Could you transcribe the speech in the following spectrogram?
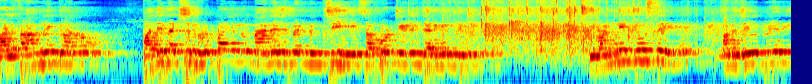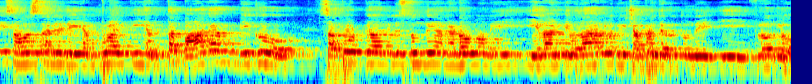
వాళ్ళ ఫ్యామిలీకి గాను పది లక్షల రూపాయలు మేనేజ్మెంట్ నుంచి సపోర్ట్ చేయడం జరిగింది. ఇవన్నీ చూస్తే మన జైబేరీ సంస్థ అనేది ఎంప్లాయీకి ఎంత బాగా మీకు సపోర్ట్గా నిలుస్తుంది అనడంలోని ఇలాంటి ఉదాహరణలు మీకు చెప్పడం జరుగుతుంది ఈ ఫ్లోర్లో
